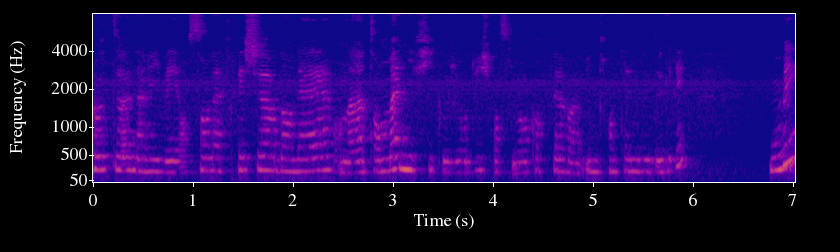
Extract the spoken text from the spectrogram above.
l'automne arriver, on sent la fraîcheur dans l'air. On a un temps magnifique aujourd'hui, je pense qu'il va encore faire une trentaine de degrés. Mais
